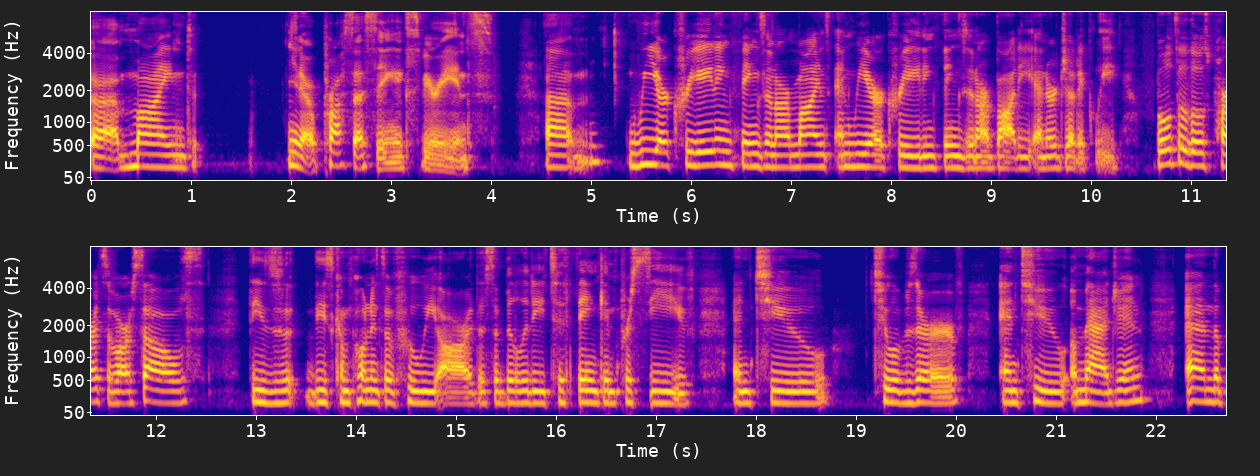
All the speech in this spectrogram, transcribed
uh, mind, you know, processing experience. Um, we are creating things in our minds and we are creating things in our body energetically. Both of those parts of ourselves, these these components of who we are, this ability to think and perceive and to to observe and to imagine, and the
